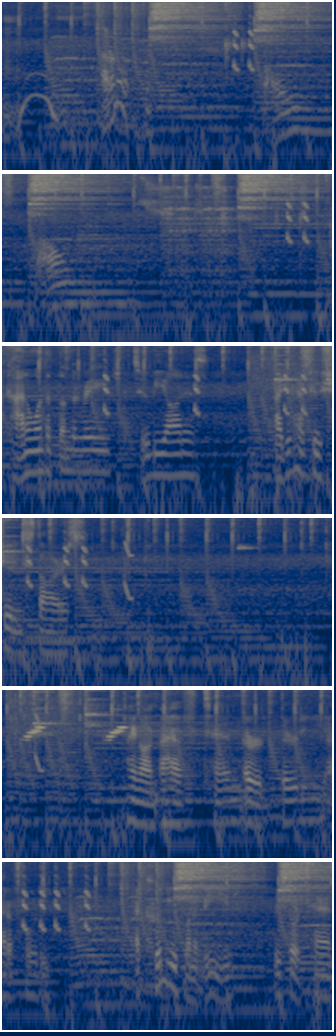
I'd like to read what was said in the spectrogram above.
Hmm. I don't know. Boom. Boom. Kind of want the Thunder Rage, to be honest. I do have two shooting stars. Hang on, I have 10 or 30 out of 40. I could use one of these. Restore 10.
